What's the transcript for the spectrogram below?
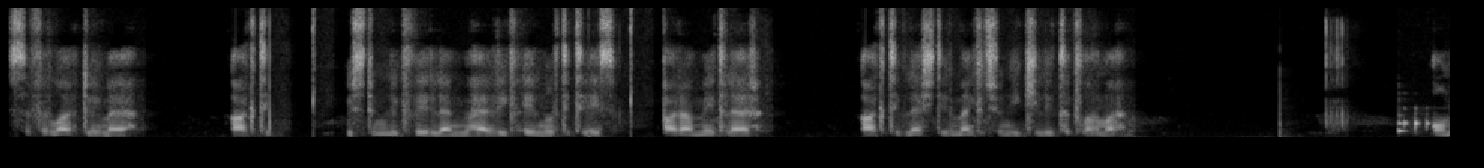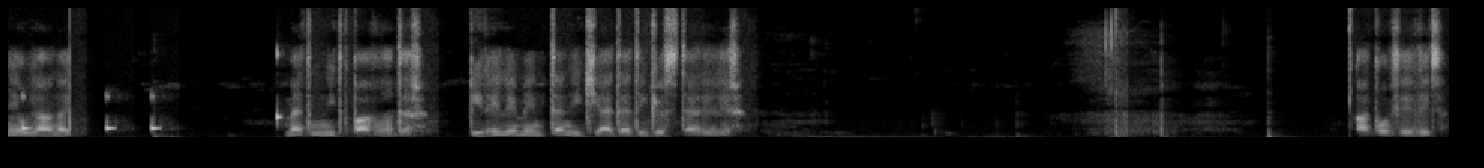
Sıfırlar düymə. Aktiv Üstünlük verilen müherrik multitrace. Parametreler. Aktifleştirmek için ikili tıklama. Onu uyana. Metin nit bağlıdır. Bir elementten iki adedi gösterilir. Apovelit.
